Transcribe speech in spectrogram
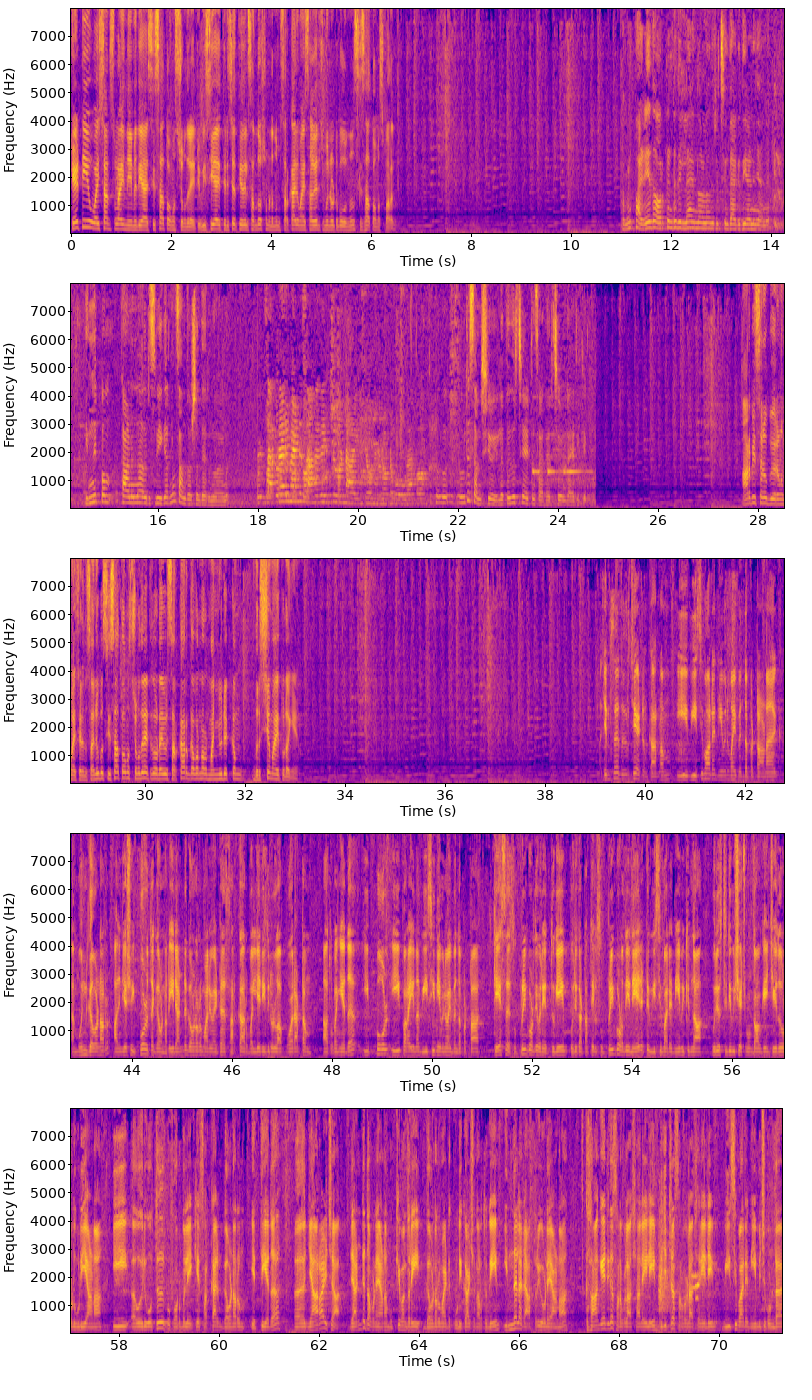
K T U vice ചാൻസലറായി നിയമിതയായ സിസ തോമസ് ചുമതലയേറ്റു. വി സിയായി തിരിച്ചെത്തിയതിൽ സന്തോഷമുണ്ടെന്നും സർക്കാരുമായി സഹകരിച്ച് മുന്നോട്ട് പോകുമെന്നും സിസ തോമസ് പറഞ്ഞു. നമ്മൾ പഴയത് ഓർക്കേണ്ടതില്ല എന്നുള്ള ഒരു ചിന്താഗതിയാണ് ഞാൻ. ഇന്നിപ്പം കാണുന്ന ഒരു സ്വീകരണം സന്തോഷം തരുന്നതാണ്. സർക്കാരുമായിട്ട് സഹകരിച്ചുകൊണ്ടായിരിക്കും മുന്നോട്ട് പോവുക. ഒരു സംശയവും ഇല്ല തീർച്ചയായിട്ടും സഹകരിച്ചുകൊണ്ടായിരിക്കും. ആർ ബി സനൂപ് വിവരങ്ങളുമായി ചേരുന്നു. സനൂപ് സിസ തോമസ് ചുമതലയേറ്റതോടെ ഒരു സർക്കാർ ഗവർണർ മഞ്ഞുരുക്കം ദൃശ്യമായി തുടങ്ങിയ ജിംസ് തീർച്ചയായിട്ടും. കാരണം ഈ വി സിമാരുടെ നിയമനവുമായി ബന്ധപ്പെട്ടാണ് മുൻ ഗവർണർ അതിനുശേഷം ഇപ്പോഴത്തെ ഗവർണർ ഈ രണ്ട് ഗവർണർമാരുമായിട്ട് സർക്കാർ വലിയ രീതിയിലുള്ള പോരാട്ടം തുടങ്ങിയത്. ഇപ്പോൾ ഈ പറയുന്ന വി സി നിയമനവുമായി ബന്ധപ്പെട്ട കേസ് സുപ്രീം കോടതി വരെ എത്തുകയും ഒരു ഘട്ടത്തിൽ സുപ്രീം കോടതി നേരിട്ട് വി സിമാരെ നിയമിക്കുന്ന ഒരു സ്ഥിതിവിശേഷം ഉണ്ടാവുകയും ചെയ്തതോടുകൂടിയാണ് ഈ ഒരു ഒത്തുതീർപ്പ് ഫോർമുലയ്ക്ക് സർക്കാരും ഗവർണറും എത്തിയത്. ഞായറാഴ്ച രണ്ട് തവണയാണ് മുഖ്യമന്ത്രി ഗവർണറുമായിട്ട് കൂടിക്കാഴ്ച നടത്തുകയും ഇന്നലെ രാത്രിയോടെയാണ് സാങ്കേതിക സർവകലാശാലയിലെയും ഡിജിറ്റൽ സർവകലാശാലയിലെയും വി സിമാരെ നിയമിച്ചുകൊണ്ട്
